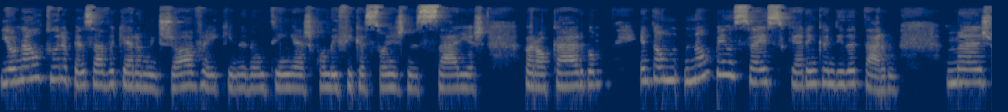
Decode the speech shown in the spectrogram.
e eu na altura pensava que era muito jovem e que ainda não tinha as qualificações necessárias para o cargo, então não pensei sequer em candidatar-me. Mas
